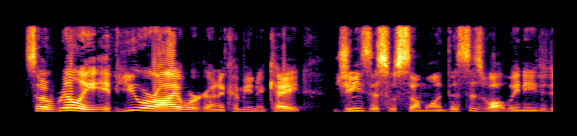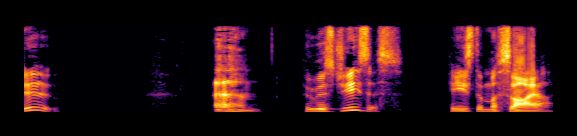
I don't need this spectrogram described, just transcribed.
So, really, if you or I were going to communicate Jesus with someone, this is what we need to do. Who is Jesus? He's the Messiah.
